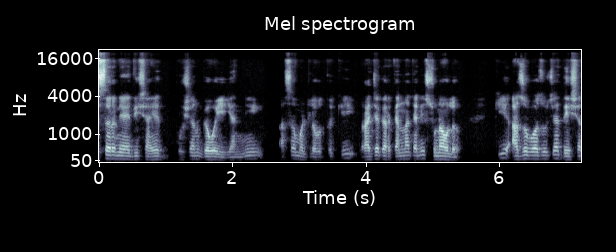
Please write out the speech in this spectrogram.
सरन्यायाधीश आहेत भूषण गवई यांनी असं म्हटलं होतं की राज्यकर्त्यांना त्यांनी सुनावलं की आजूबाजूच्या देशात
